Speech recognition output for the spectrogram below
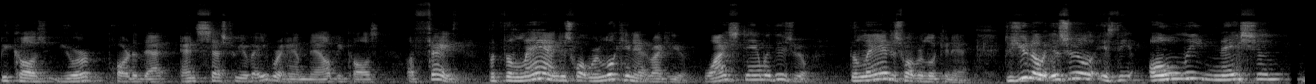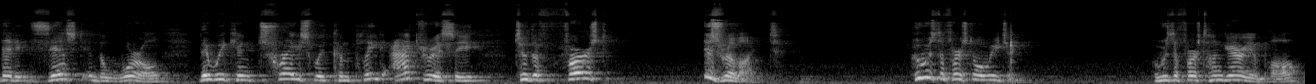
because you're part of that ancestry of Abraham now because of faith. But the land is what we're looking at right here. Why stand with Israel? The land is what we're looking at. Did you know Israel is the only nation that exists in the world that we can trace with complete accuracy to the first Israelite? Who was the first Norwegian? Who was the first Hungarian, Paul?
